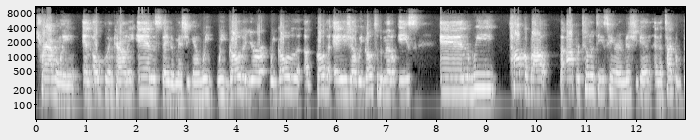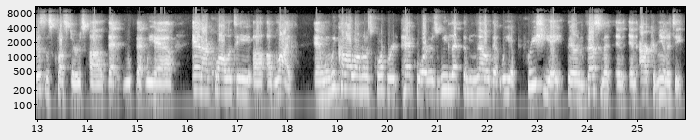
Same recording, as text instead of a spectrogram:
traveling in Oakland County and the state of Michigan. We we go to Europe, we go to, uh, go to Asia, we go to the Middle East, and we talk about the opportunities here in Michigan and the type of business clusters uh, that that we have and our quality uh, of life. And when we call on those corporate headquarters, we let them know that we appreciate their investment in, in our community.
